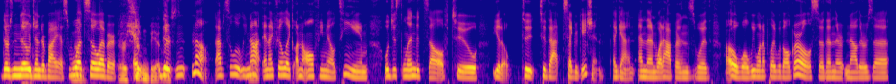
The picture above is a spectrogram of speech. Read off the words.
there's no gender bias whatsoever. There shouldn't be, at there- n- no, absolutely not. And I feel like an all female team will just lend itself to, you know, to to that segregation again. And then what happens with, oh, well, we want to play with all girls, so then there now there's a,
